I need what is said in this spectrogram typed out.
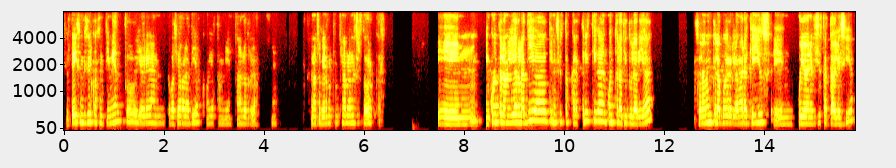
Si ustedes dicen el consentimiento y agregan capacidad relativa, como ellas también están al otro lado. Que no se pierdan tanto en aprenderse todos los casos. Eh, en cuanto a la unidad relativa, tiene ciertas características. En cuanto a la titularidad, solamente la puede reclamar aquellos en cuyo beneficio está establecida.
